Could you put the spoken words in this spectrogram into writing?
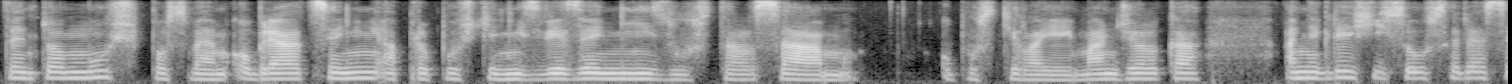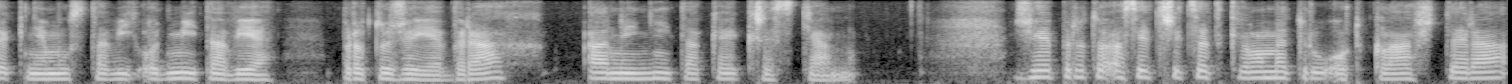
tento muž po svém obrácení a propuštění z vězení zůstal sám. Opustila jej manželka a někdejší sousedé se k němu staví odmítavě, protože je vrah a nyní také křesťan. Žije proto asi 30 kilometrů od kláštera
